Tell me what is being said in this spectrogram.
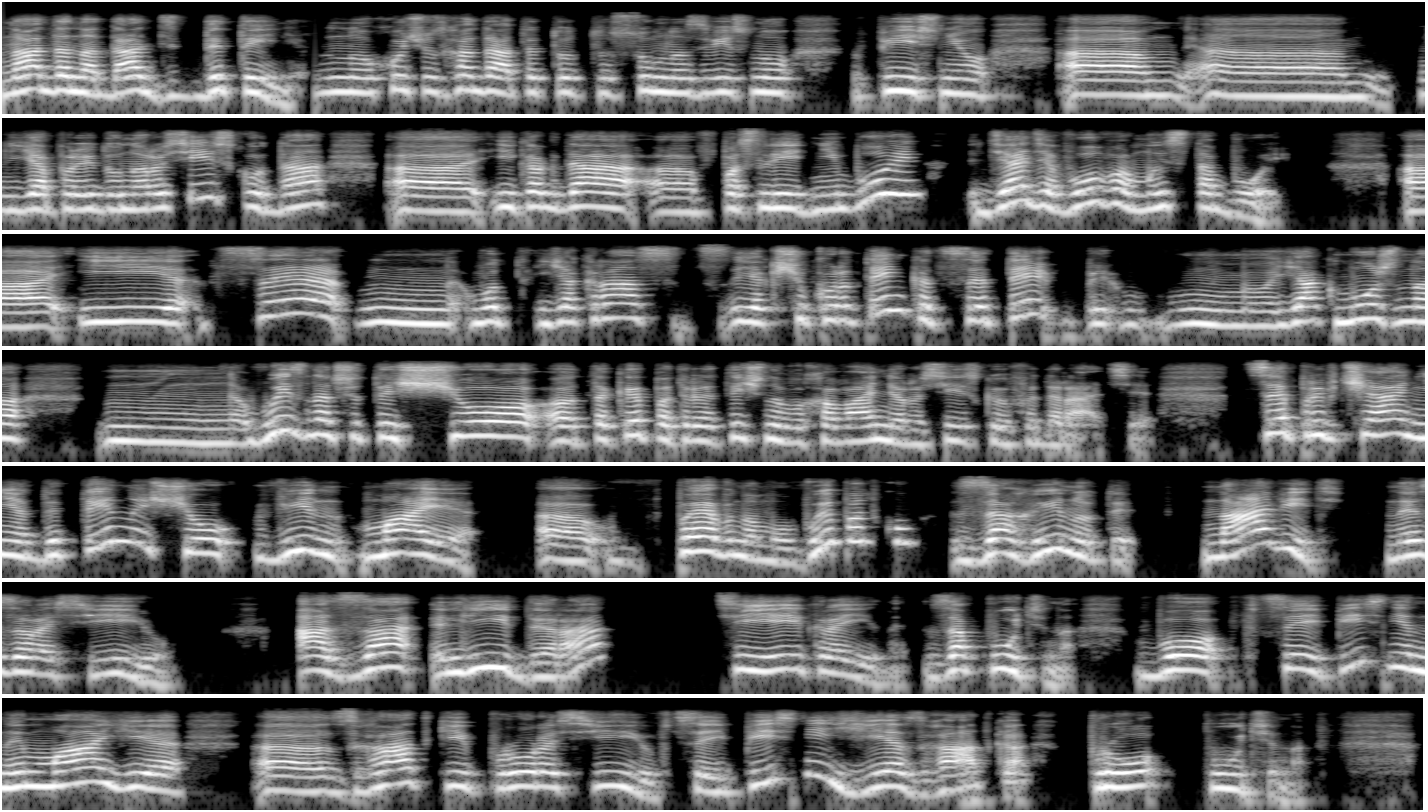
надана да, дитині. Ну, хочу згадати тут сумнозвісну пісню е, е, «Я перейду на російську», да, е, і «Когда е, в последний бой, дядя Вова, ми з тобой». І це от якраз, якщо коротенько, це те, як можна визначити, що е, таке патріотичне виховання Російської Федерації. Це привчання дитини, що він має е, в певному випадку загинути навіть не за Росію, а за лідера цієї країни, за Путіна. Бо в цій пісні немає е, згадки про Росію. В цій пісні є згадка про Путіна.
